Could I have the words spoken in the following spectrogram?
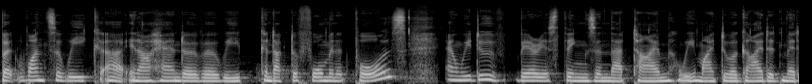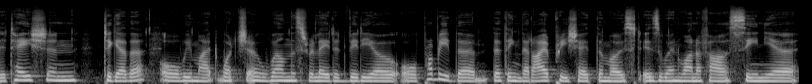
But once a week uh, in our handover, we conduct a four minute pause and we do various things in that time. We might do a guided meditation together, or we might watch a wellness related video, or probably the, the thing that I appreciate the most is when one of our senior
